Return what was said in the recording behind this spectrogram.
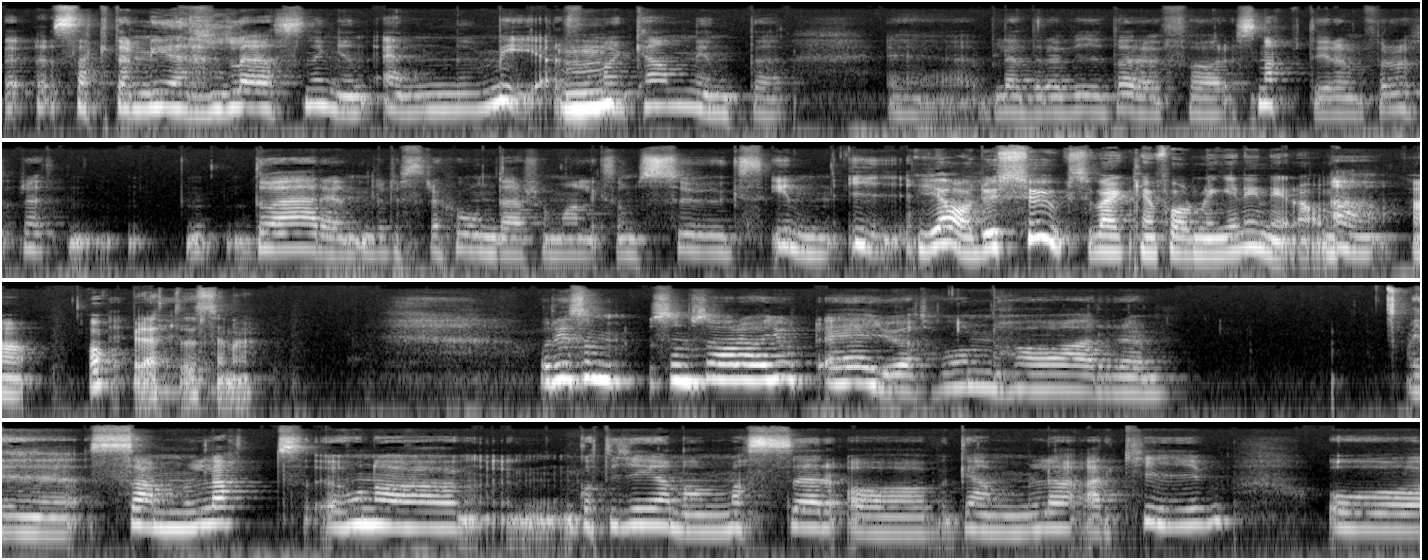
eh, saktar ner läsningen ännu mer. Mm. För man kan inte eh, bläddra vidare för snabbt i den. För då är det en illustration där som man liksom sugs in i. Ja, du sugs verkligen formligen in i dem. Ja. ja. Och berättelserna. Och det som, som Sara har gjort är ju att hon har eh, samlat, hon har gått igenom massor av gamla arkiv och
